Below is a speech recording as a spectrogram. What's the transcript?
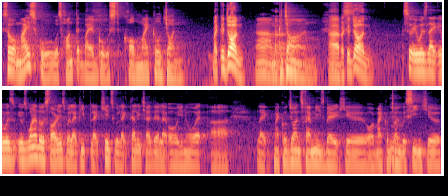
So, my school was haunted by a ghost called Michael John. Michael John. Ah, Michael John. Uh, Michael John. so it was like it was it was one of those stories where like people like kids would like tell each other like oh you know what uh like Michael John's family is buried here or Michael John was seen here.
